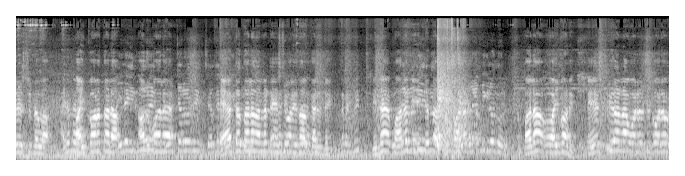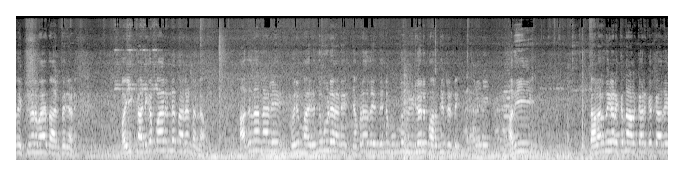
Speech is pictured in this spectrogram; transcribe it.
ടേസ്റ്റ് ഉണ്ടാവുക. ഐക്കോറത്തല അതുപോലെ ഏട്ടത്തല നല്ല ടേസ്റ്റ് പറയുന്ന ആൾക്കാരുണ്ട്. പിന്നെ പല മീനിന്റെ തല പല പല വൈബാണ് ടേസ്റ്റ് തന്നെ പറഞ്ഞാൽ ഓരോരുത്തർക്കും ഓരോ വ്യക്തിപരമായ താല്പര്യമാണ്. അപ്പൊ ഈ കടുകപ്പാറിന്റെ തല ഉണ്ടല്ലോ. അത് എന്ന് പറഞ്ഞാൽ ഒരു മരുന്ന് കൂടെയാണ്. നമ്മളത് ഇതിന്റെ മുമ്പ് വീഡിയോയിൽ പറഞ്ഞിട്ടുണ്ട്. അത് ഈ തളർന്നു കിടക്കുന്ന ആൾക്കാർക്കൊക്കെ അത്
